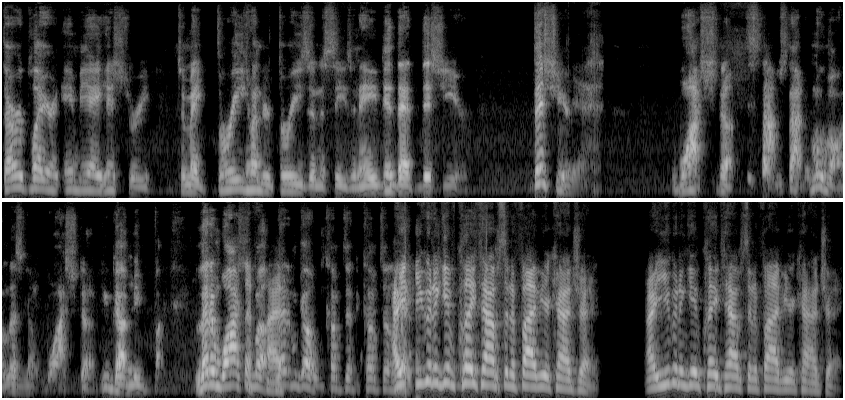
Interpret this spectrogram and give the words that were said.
third player in NBA history to make 300 threes in the season, and he did that this year. This year, Yeah. washed up. Stop, stop. Move on. Let's go. Washed up. You got me. Let him wash him up. Let him go. Come to the come to the. Are you going to give Klay Thompson a five year contract? Are you going to give Klay Thompson a five year contract?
